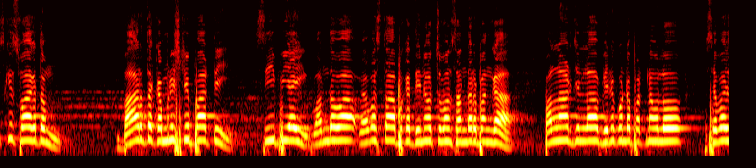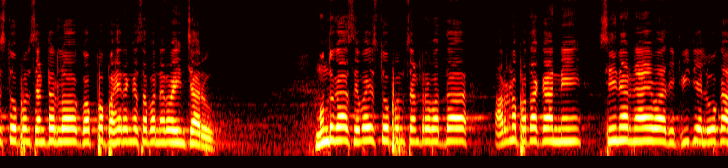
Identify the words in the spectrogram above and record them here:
న్యూస్కి స్వాగతం. భారత కమ్యూనిస్టు పార్టీ సిపిఐ వందవ వ్యవస్థాపక దినోత్సవం సందర్భంగా పల్నాడు జిల్లా వినుకొండ పట్టణంలో శివయ్య సెంటర్లో గొప్ప బహిరంగ సభ నిర్వహించారు. ముందుగా శివస్తూపం సెంటర్ వద్ద అరుణ పతాకాన్ని సీనియర్ న్యాయవాది పీజే లూకా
